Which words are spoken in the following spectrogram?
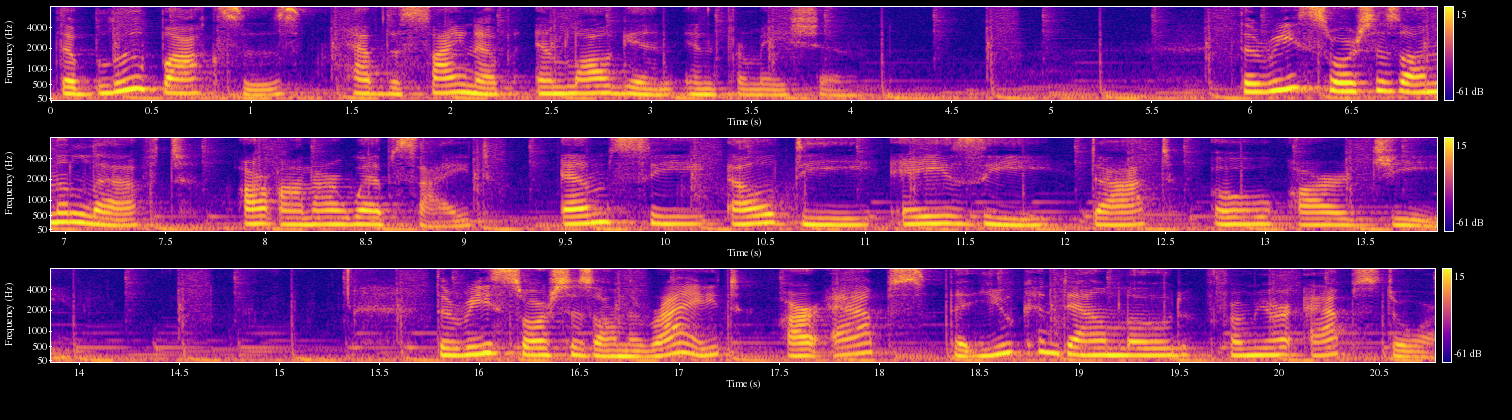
The blue boxes have the sign up and login information. The resources on the left are on our website, mcldaz.org. The resources on the right are apps that you can download from your App Store.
